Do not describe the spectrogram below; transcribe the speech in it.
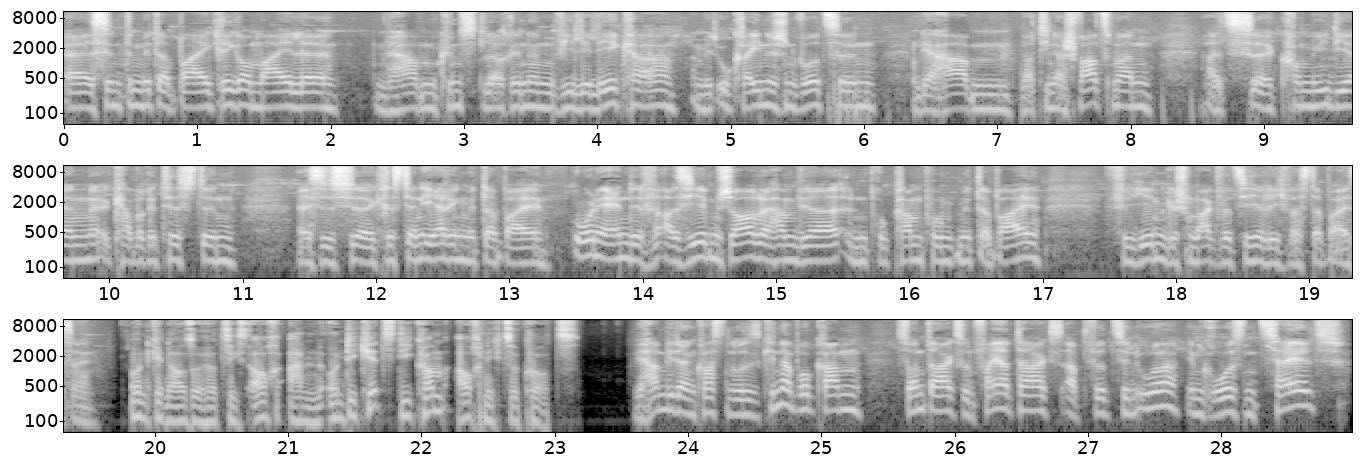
äh, sind mit dabei, Gregor Meile, wir haben Künstlerinnen wie Leleka mit ukrainischen Wurzeln. Wir haben Martina Schwarzmann als äh, Comedian, Kabarettistin. Es ist äh, Christian Ehring mit dabei. Ohne Ende. Aus jedem Genre haben wir einen Programmpunkt mit dabei. Für jeden Geschmack wird sicherlich was dabei sein. Und genauso hört sich's auch an. Und die Kids, die kommen auch nicht zu kurz. Wir haben wieder ein kostenloses Kinderprogramm, sonntags und feiertags ab 14 Uhr im großen Zelt.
